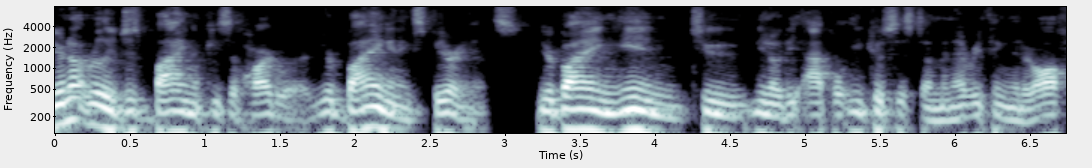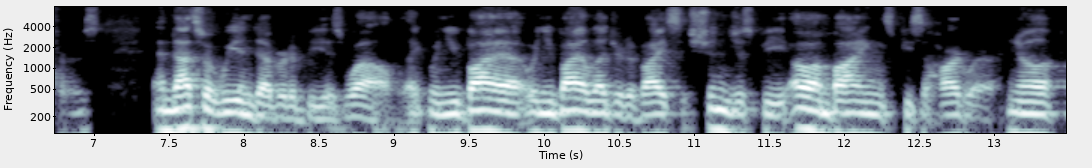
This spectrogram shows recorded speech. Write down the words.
you're not really just buying a piece of hardware. You're buying an experience. You're buying into you know the Apple ecosystem and everything that it offers. And that's what we endeavor to be as well. Like when you buy a when you buy a Ledger device, it shouldn't just be, oh, I'm buying this piece of hardware. You know,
